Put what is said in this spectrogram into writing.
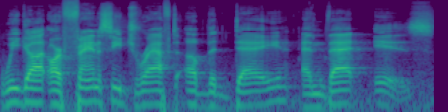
we got our fantasy draft of the day, and that is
